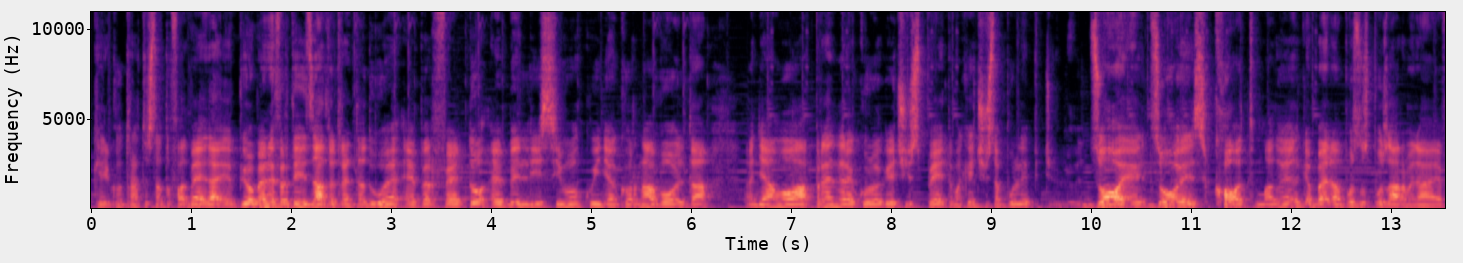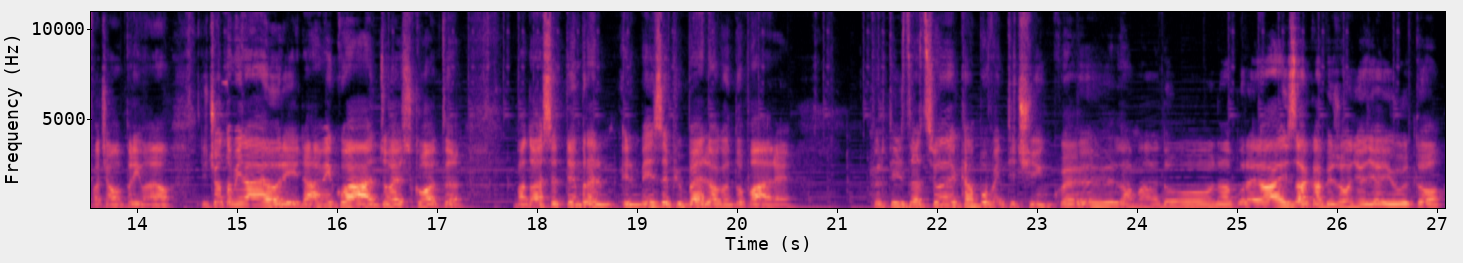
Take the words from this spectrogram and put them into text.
che il contratto è stato fatto beh dai più o meno è fertilizzato il 32 è perfetto è bellissimo quindi ancora una volta andiamo a prendere quello che ci spetta. Ma che ci sta pure. Zoe Zoe Scott. Madonna che bella non posso sposarmela eh, facciamo prima no? 18.000 euro dammi qua Zoe Scott. Madonna settembre è il, il mese più bello a quanto pare. Fertilizzazione del campo 25 eh, la madonna pure Isaac ha bisogno di aiuto.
